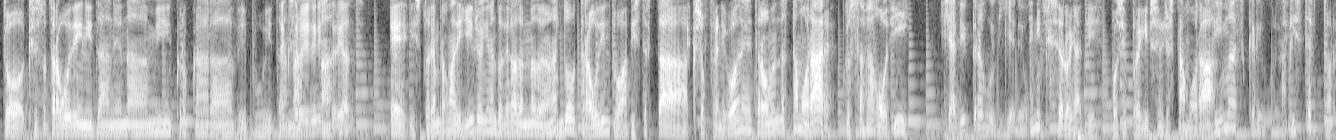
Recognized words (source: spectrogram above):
Το, ξέρεις το τραγούδι ήταν ένα μικρό καράβι που ήταν... Δεν ξέρω και την α, ιστορία της. Ε, η ιστορία είναι πραγματική και έγινε το 19ο αιώνα. Το τραγούδι το απίστευτα εξωφρενικό είναι τραγουδώντας τα μωρά ρε. Ποιος θα φαγωθεί; Γιατί τραγουδιέται όμως. Δεν ξέρω γιατί. Πώς προέκυψε και στα μωρά. Τι μας κρύβουν. ρε. Απίστευτο ρε.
